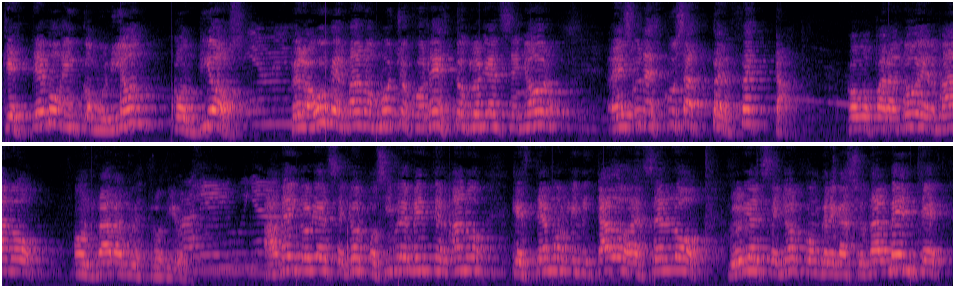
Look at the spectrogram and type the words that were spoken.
que estemos en comunión con Dios. Sí, amén. Pero aún, hermano, muchos con esto, gloria al Señor, es una excusa perfecta como para no, hermano, honrar a nuestro Dios. Aleluya. Amén, gloria al Señor. Posiblemente, hermano, que estemos limitados a hacerlo, gloria al Señor, congregacionalmente.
